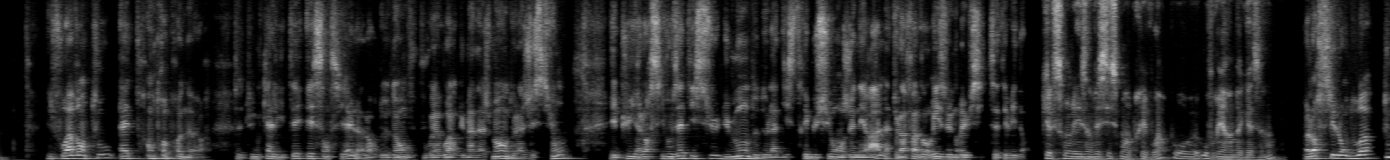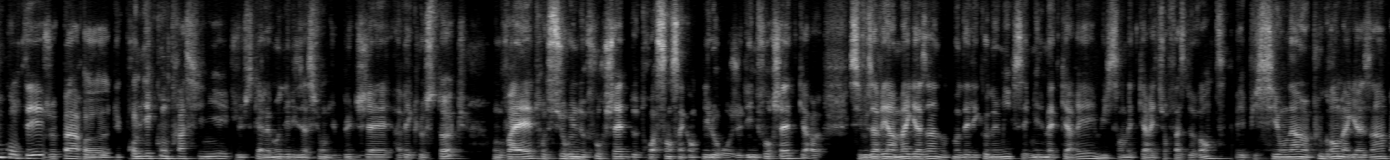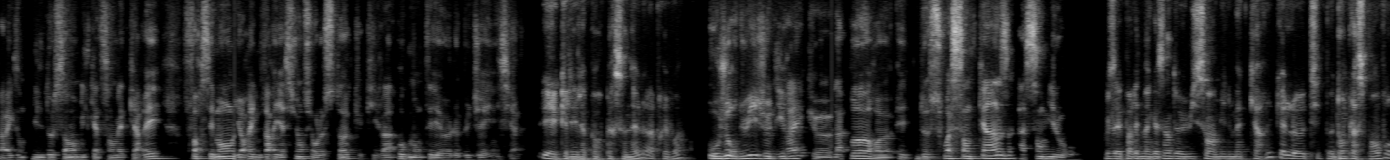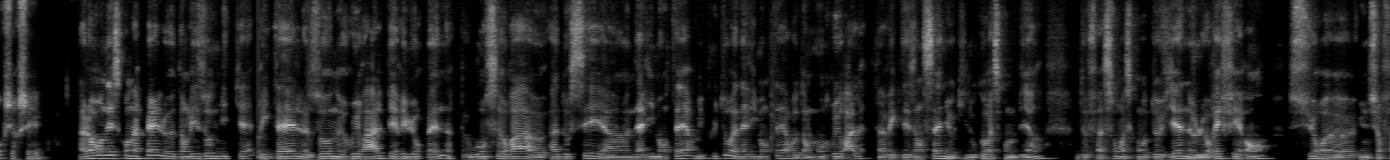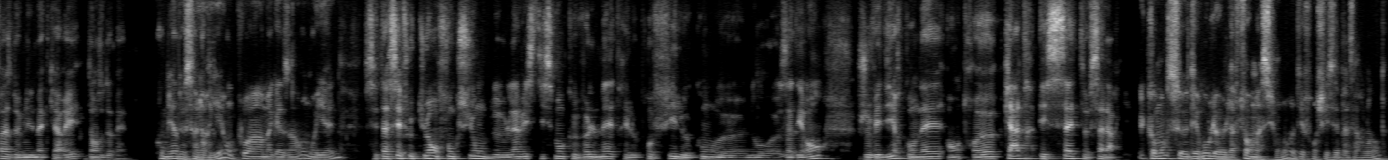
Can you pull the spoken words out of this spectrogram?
Il faut avant tout être entrepreneur. C'est une qualité essentielle. Alors dedans, vous pouvez avoir du management, de la gestion. Et puis, alors si vous êtes issu du monde de la distribution en général, cela favorise une réussite, c'est évident. Quels sont les investissements à prévoir pour euh, ouvrir un magasin? Alors si l'on doit tout compter, je pars euh, du premier contrat signé jusqu'à la modélisation du budget avec le stock. On va être sur une fourchette de 350 000 euros. Je dis une fourchette car euh, si vous avez un magasin, notre modèle économique, c'est 1000 mètres carrés, 800 mètres carrés de surface de vente. Et puis si on a un plus grand magasin, par exemple 1200, 1400 mètres carrés, forcément, il y aura une variation sur le stock qui va augmenter euh, le budget initial. Et quel est l'apport personnel à prévoir? Aujourd'hui, je dirais que l'apport euh, est de 75 à 100 000 euros. Vous avez parlé de magasins de 800 à 1000 mètres carrés. Quel type d'emplacement vous recherchez? Alors, on est ce qu'on appelle euh, dans les zones mid-cap, retail, zone rurale, périurbaine, où on sera euh, adossé à un alimentaire, mais plutôt un alimentaire dans le monde rural, avec des enseignes qui nous correspondent bien, de façon à ce qu'on devienne le référent sur euh, une surface de 1000 mètres carrés dans ce domaine. Combien de salariés emploie un magasin en moyenne? C'est assez fluctuant en fonction de l'investissement que veulent mettre et le profil qu'ont euh, nos adhérents. Je vais dire qu'on est entre 4 et 7 salariés. Et comment se déroule la formation des franchisés Bazarland?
